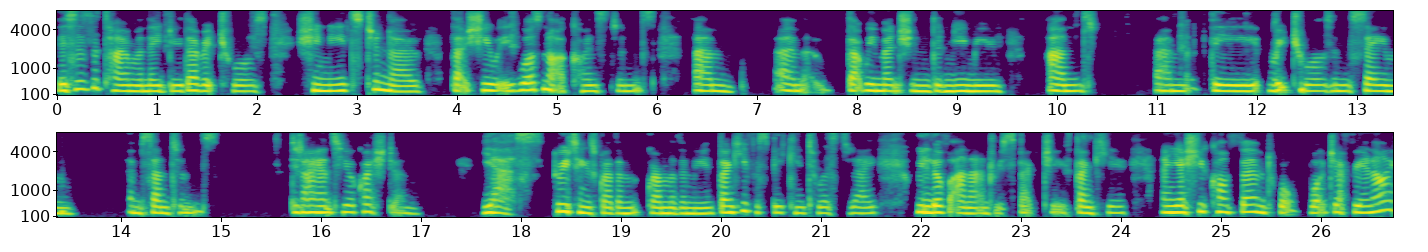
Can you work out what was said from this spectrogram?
this is the time when they do their rituals she needs to know that she it was not a coincidence um um, that we mentioned the new moon and um, the rituals in the same um, sentence. Did I answer your question? Yes. Greetings, Grandmother Moon. Thank you for speaking to us today. We love Anna and respect you. Thank you. And yes, you confirmed what, what Jeffrey and I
